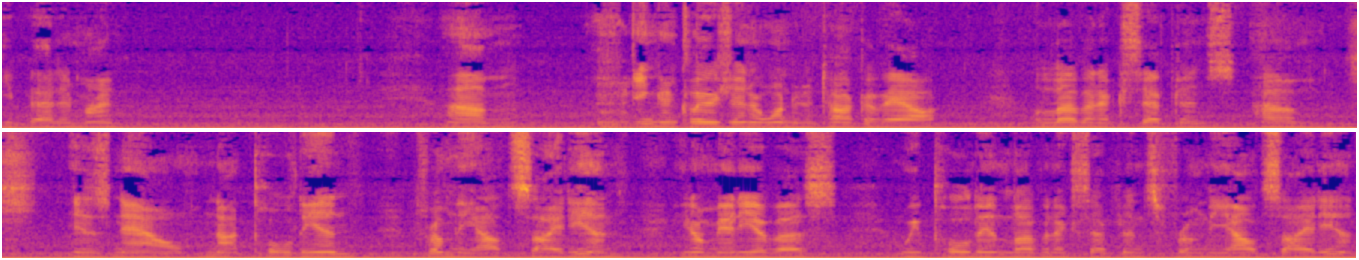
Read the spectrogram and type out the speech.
keep that in mind. Um, in conclusion, I wanted to talk about love and acceptance um, is now not pulled in from the outside in you know, many of us, we pulled in love and acceptance from the outside in.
